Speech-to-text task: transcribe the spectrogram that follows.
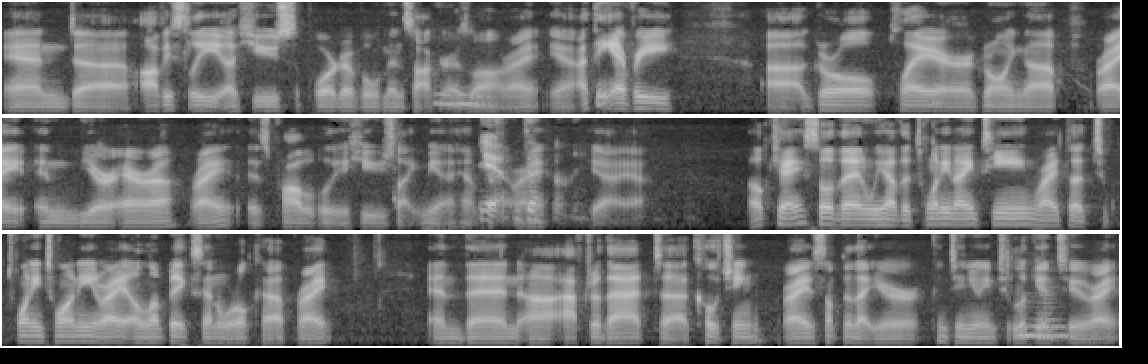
and uh, obviously a huge supporter of women's soccer as Mhm. well, right? Yeah. I think every uh, girl player growing up, right, in your era, right, is probably a huge like Mia Hampton, Yeah, right? definitely. Yeah, yeah. Okay, so then we have the 2019, right, the t- 2020, right, Olympics and World Cup, right? And then uh, after that, uh, coaching, right, something that you're continuing to look Mhm. into, right?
